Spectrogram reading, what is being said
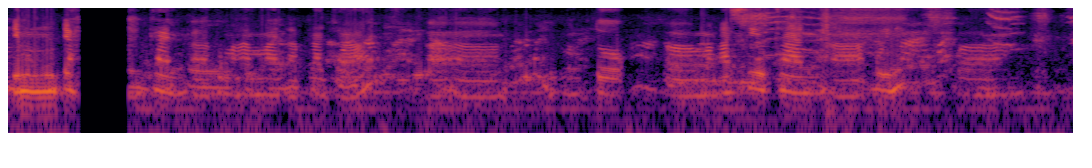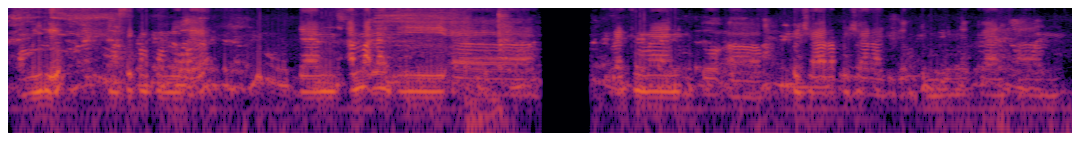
dia memudahkan uh, pemahaman uh, pelajar uh, untuk uh, menghasilkan uh, apa ini uh, formula menghasilkan formula. Dan amatlah di uh, recommend untuk uh, pensyarah-pensyarah juga untuk menggunakan um,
